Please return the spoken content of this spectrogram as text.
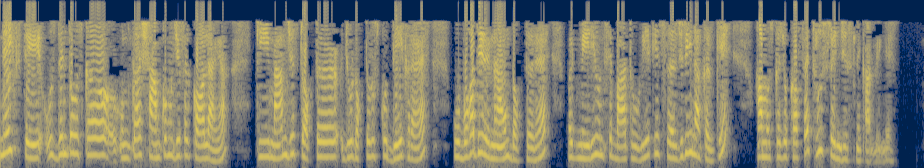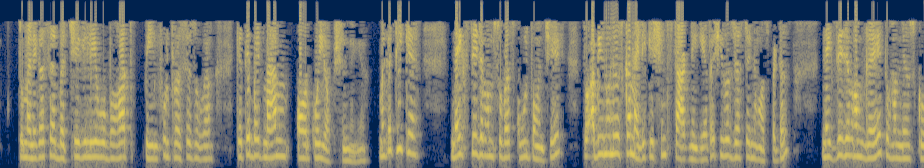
नेक्स्ट डे उस दिन तो उसका, उनका शाम को मुझे फिर कॉल आया कि, मैम, जिस डॉक्टर जो डॉक्टर उसको देख रहा है, वो बहुत ही रिनाउंड डॉक्टर है बट मेरी उनसे बात हो गई है कि सर्जरी ना करके हम उसका जो कफ है थ्रू स्ट्रेंजेस निकालेंगे तो मैंने कहा, सर, बच्चे के लिए वो बहुत पेनफुल प्रोसेस होगा। कहते बट मैम, और कोई ऑप्शन नहीं है। मैं कहा, ठीक है। नेक्स्ट डे जब हम सुबह स्कूल पहुँचे तो अभी उन्होंने उसका मेडिकेशन स्टार्ट नहीं किया था। She was just in hospital next day जब हम गए तो हमने उसको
